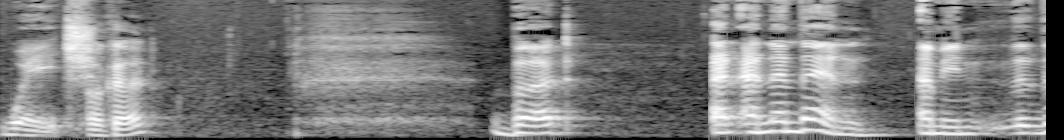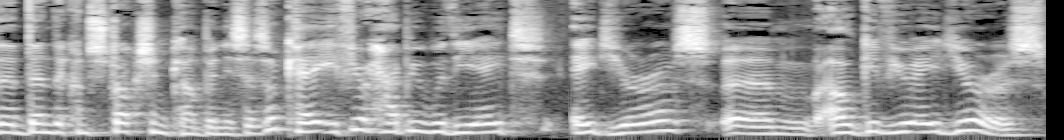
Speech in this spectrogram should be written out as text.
wage, Okay. but. And, and and then I mean the, the, then the construction company says okay if you're happy with the eight eight euros um, I'll give you eight euros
